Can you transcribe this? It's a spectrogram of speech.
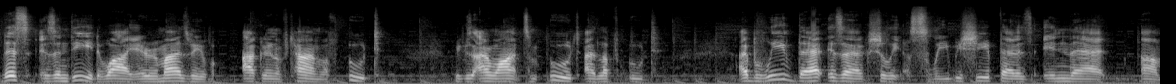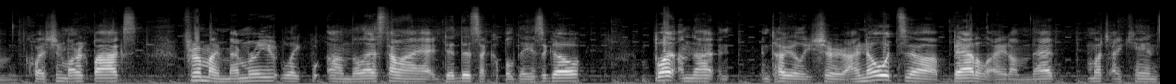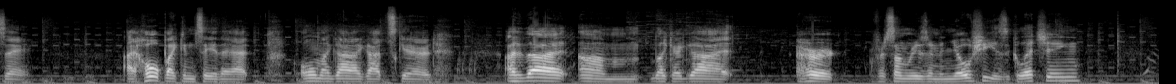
This is indeed why it reminds me of Ocarina of Time, of Oot. Because I want some Oot. I love Oot. I believe that is actually a sleepy sheep that is in that um, question mark box from my memory, like um, the last time I did this a couple days ago, but I'm not entirely sure. I know it's a battle item, that much I can say. I hope I can say that. Oh my god, I got scared. I thought, um, like I got hurt for some reason, and Yoshi is glitching.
